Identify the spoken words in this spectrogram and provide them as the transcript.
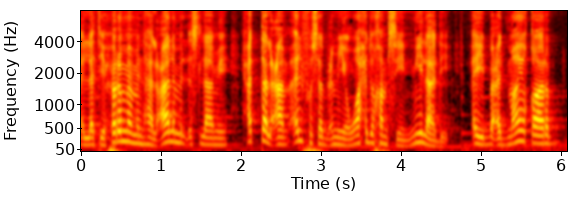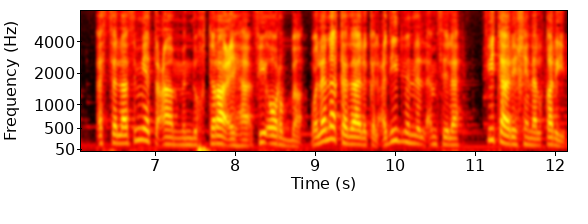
التي حرم منها العالم الإسلامي حتى العام 1751 ميلادي. أي بعد ما يقارب الثلاثمية عام منذ اختراعها في أوروبا ولنا كذلك العديد من الأمثلة في تاريخنا القريب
